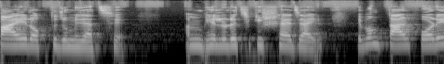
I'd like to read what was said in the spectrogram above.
পায়ে রক্ত জমে যাচ্ছে। আমি ভেলোরে চিকিৎসায় যাই এবং তারপরে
